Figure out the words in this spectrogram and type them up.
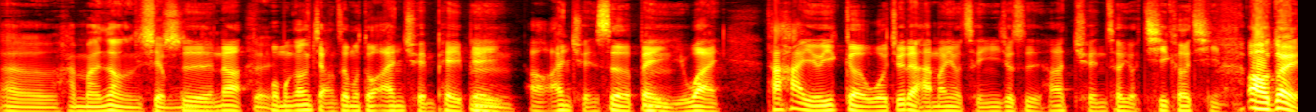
呃还蛮让人羡慕。是，那我们刚刚讲这么多安全配备啊、嗯、安全设备以外。嗯它还有一个，我觉得还蛮有诚意，就是它全车有七颗气囊。哦，对，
